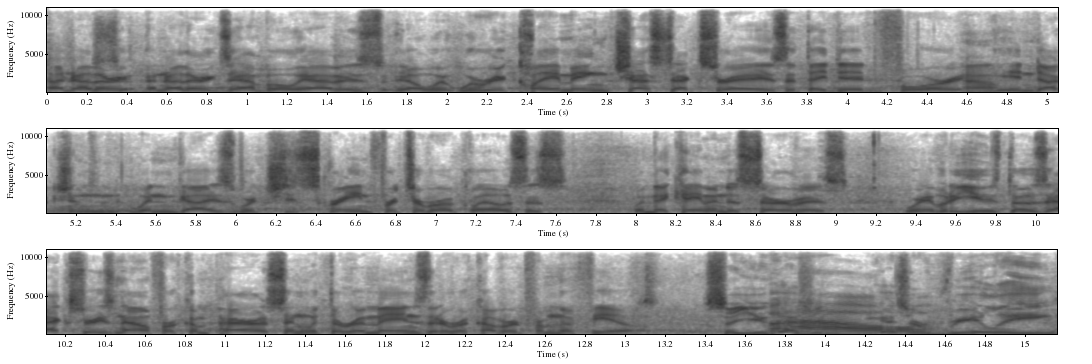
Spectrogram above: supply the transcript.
Another so, another example we have is, you know, we're reclaiming chest x-rays that they did for yeah. induction when guys were screened for tuberculosis when they came into service. We're able to use those x-rays now for comparison with the remains that are recovered from the field. So you wow. guys are you guys are really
